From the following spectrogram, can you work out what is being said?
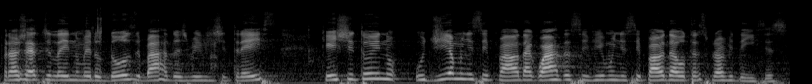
Projeto de lei número 12, barra 2023, que institui no, o Dia Municipal da Guarda Civil Municipal e da outras providências.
